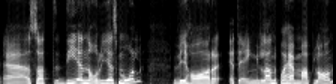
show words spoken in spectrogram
Eh, så att det är Norges mål. Vi har ett England på hemmaplan.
